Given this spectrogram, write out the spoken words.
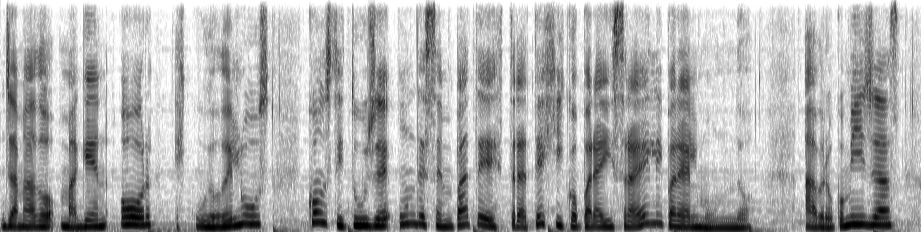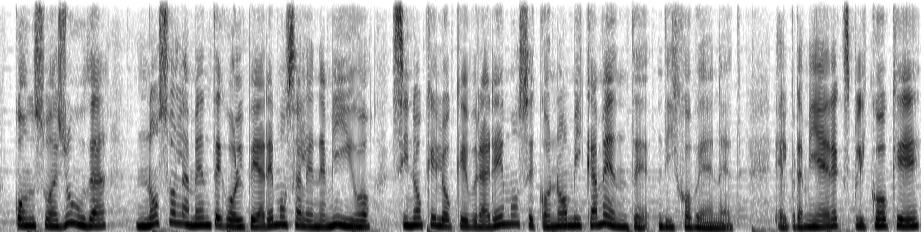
llamado Magen Or, escudo de luz, constituye un desempate estratégico para Israel y para el mundo. Abro comillas, con su ayuda, no solamente golpearemos al enemigo, sino que lo quebraremos económicamente, dijo Bennett. El premier explicó que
